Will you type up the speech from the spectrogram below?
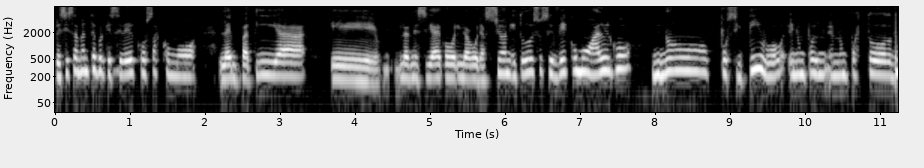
precisamente porque se ve cosas como la empatía, la necesidad de colaboración y todo eso se ve como algo no positivo en un, en un puesto de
